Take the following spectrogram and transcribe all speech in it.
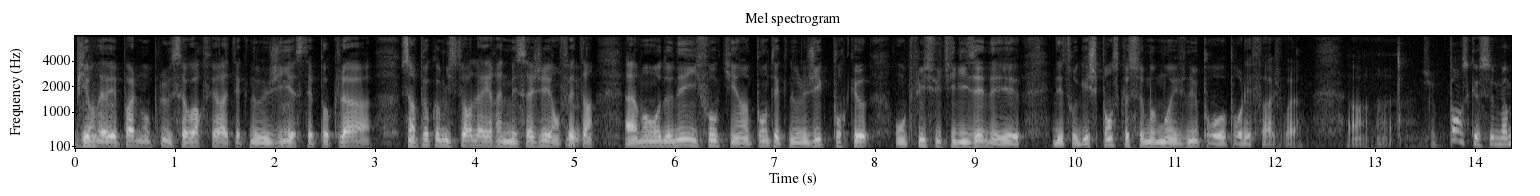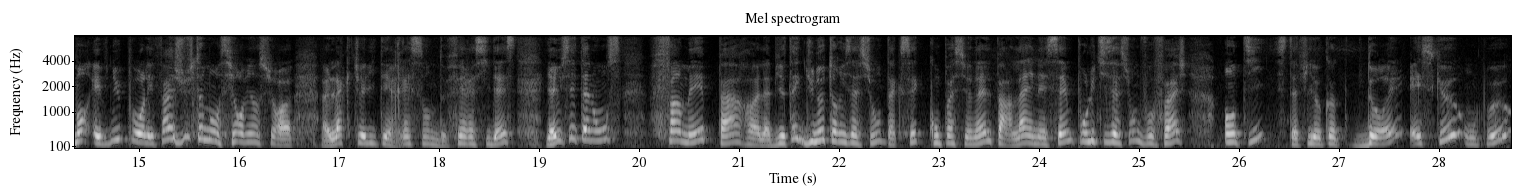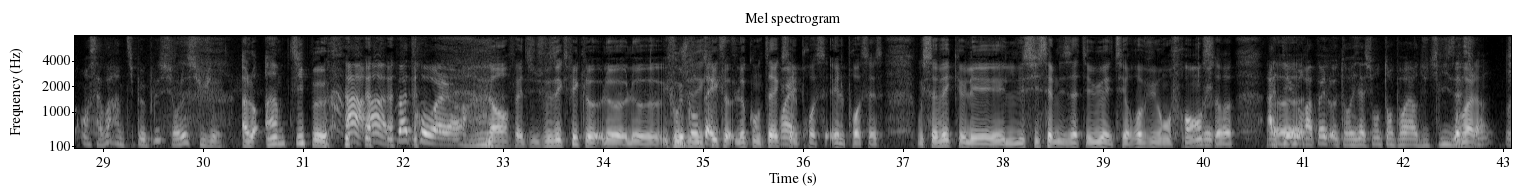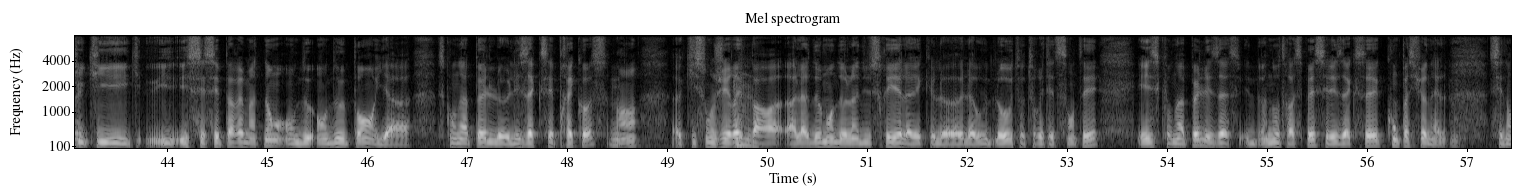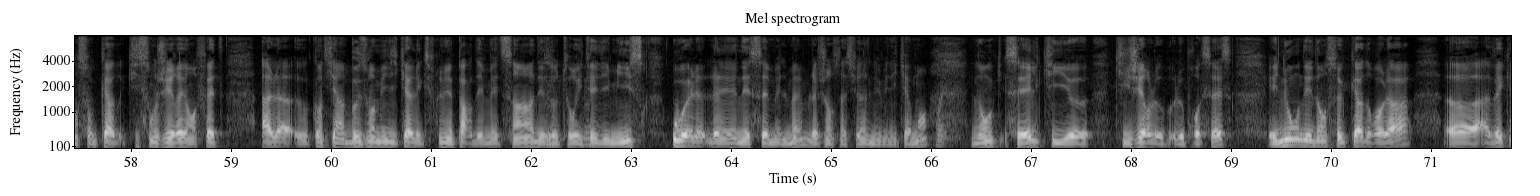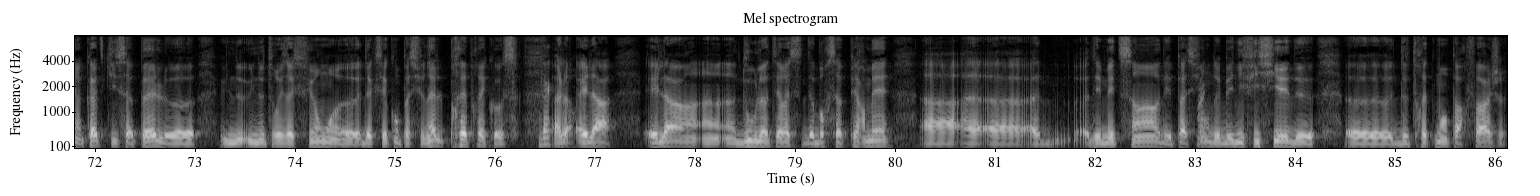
Puis on n'avait pas non plus le savoir-faire, la technologie à cette époque-là. C'est un peu comme l'histoire de l'ARN messager en fait. Hein. À un moment donné, il faut qu'il y ait un pont technologique pour que on puisse utiliser des, des trucs. Et je pense que ce moment est venu pour, pour les phages. Voilà. Ah, je pense que ce moment est venu pour les phages. Justement, si on revient sur euh, l'actualité récente de Ferrecides, il y a eu cette annonce fin mai par euh, la biotech d'une autorisation d'accès compassionnel par l'ANSM pour l'utilisation de vos phages anti-staphylocoque doré. Est-ce qu'on peut en savoir un petit peu plus sur le sujet? Alors, un petit peu. Ah, ah, pas trop alors. non, en fait, je vous explique le, il faut que je vous explique le, contexte et, le process, Vous savez que les, systèmes des ATU a été revu en France. Oui. ATU, euh, on rappelle, autorisation temporaire d'utilisation. Voilà, qui qui, il, s'est séparé maintenant en deux, en deux pans. Il y a ce qu'on appelle les accès précoces, mm. hein, euh, qui sont gérés mm. par, à la demande de l'industriel avec la, haute autorité de santé, et ce qu'on appelle les, un autre aspect, c'est les accès compassionnels. Mm. C'est dans ce cadre qui sont gérés en fait à la, euh, quand il y a un besoin médical exprimé par des médecins, des autorités, des ministres ou à la, NSM elle-même, l'Agence nationale du médicament. Donc c'est elle qui, euh, qui gère le, le, process. Et nous, on est dans ce cadre-là avec un cadre qui s'appelle une, autorisation euh, d'accès compassionnel très précoce. Alors, elle a, elle a un, double intérêt. D'abord, ça permet à, des médecins, des patients de bénéficier de, euh, de traitements par phage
